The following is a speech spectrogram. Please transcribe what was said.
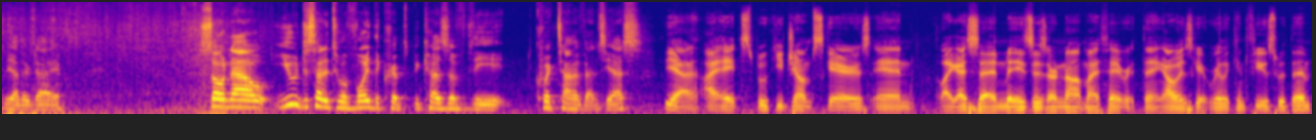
the other day. So now you decided to avoid the crypt because of the quick time events, yes? Yeah, I hate spooky jump scares, and like I said, mazes are not my favorite thing. I always get really confused with them,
